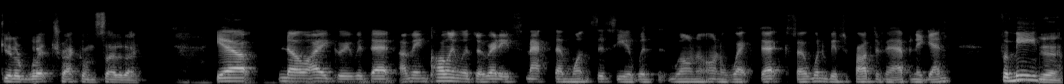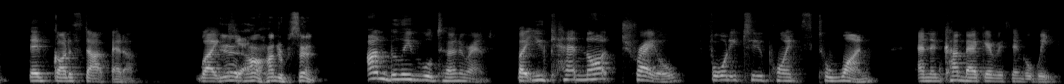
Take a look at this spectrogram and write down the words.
get a wet track on Saturday. Yeah, no, I agree with that. I mean, Collingwood's already smacked them once this year with on a, on a wet deck, so I wouldn't be surprised if it happened again. For me, yeah, they've got to start better. Like, yeah, yeah. 100%. Unbelievable turnaround. But you cannot trail 42 points to one and then come back every single week.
